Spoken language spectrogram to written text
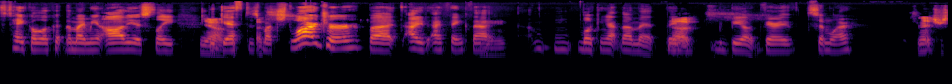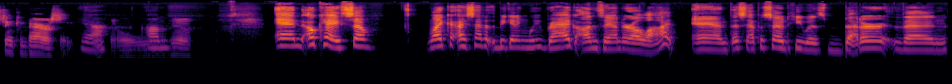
to take a look at them. I mean, obviously, Yeah, the gift is that's- much larger, but I, I think that Mhm. looking at them, it they No, would be very similar. It's an interesting comparison. Yeah. Um, yeah. And okay, so like I said at the beginning, we rag on Xander a lot, and this episode he was better than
